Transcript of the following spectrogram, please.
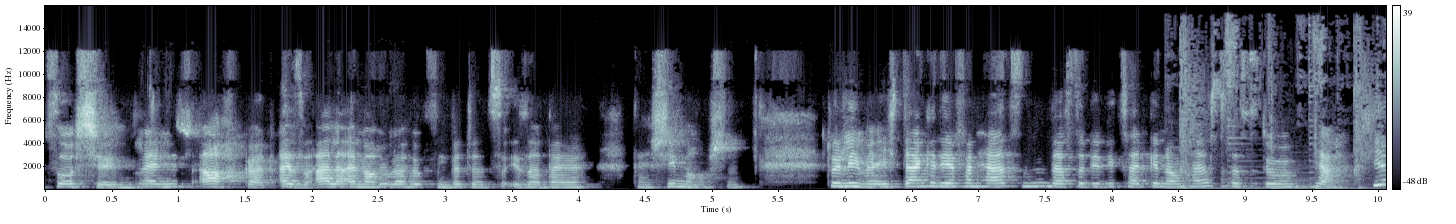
So schön, Mensch. Ach Gott. Also alle einmal rüberhüpfen bitte zu Isabel bei Shimotion. Du Liebe, ich danke dir von Herzen, dass du dir die Zeit genommen hast, dass du ja hier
